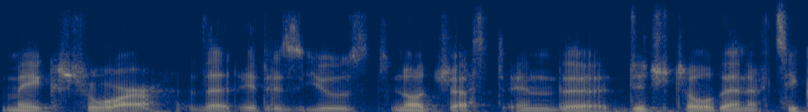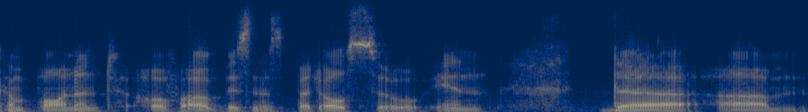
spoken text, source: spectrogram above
make sure that it is used not just in the digital, the NFT component of our business, but also in the um,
